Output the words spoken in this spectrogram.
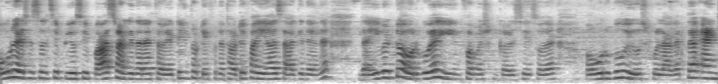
ಅವರು S S L C P U C pass ಆಗಿದ್ದಾರೆ eighteen thirty thirty five years ಆಗಿದೆ ಅಂದರೆ ದಯವಿಟ್ಟು ಅವ್ರಿಗೂ ಈ ಇನ್ಫಾರ್ಮೇಷನ್ ಕಳಿಸಿ ಸೊ ದಟ್ ಅವ್ರಿಗೂ ಯೂಸ್ಫುಲ್ ಆಗುತ್ತೆ. ಆ್ಯಂಡ್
